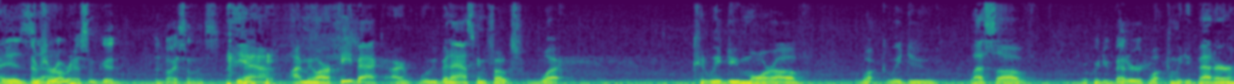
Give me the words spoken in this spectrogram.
Is, I'm sure um, Robert has some good advice on this. yeah, I mean, our feedback. Our, we've been asking folks what could we do more of, what could we do less of, What can we do better? what can we do better.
